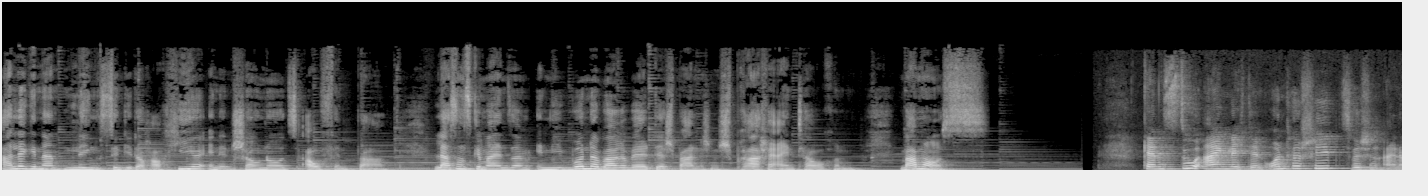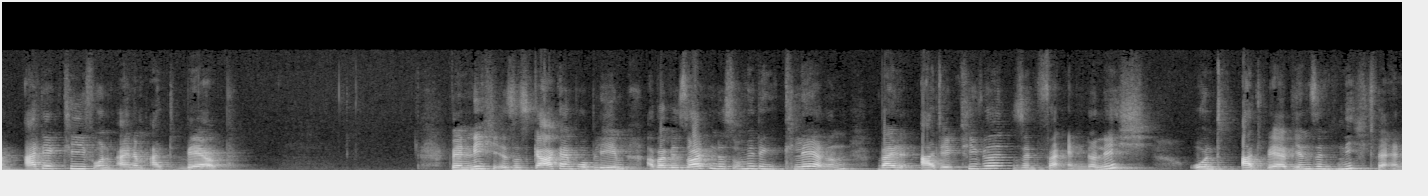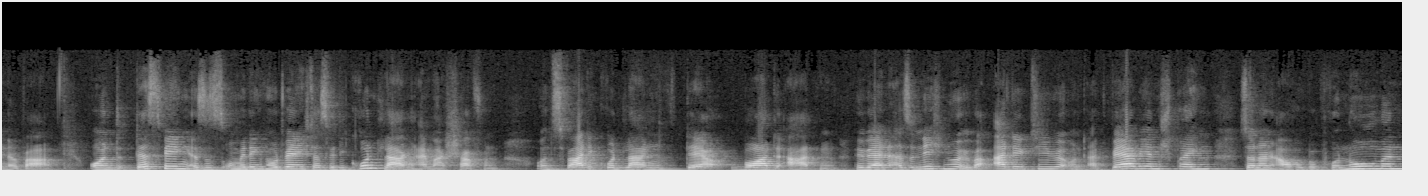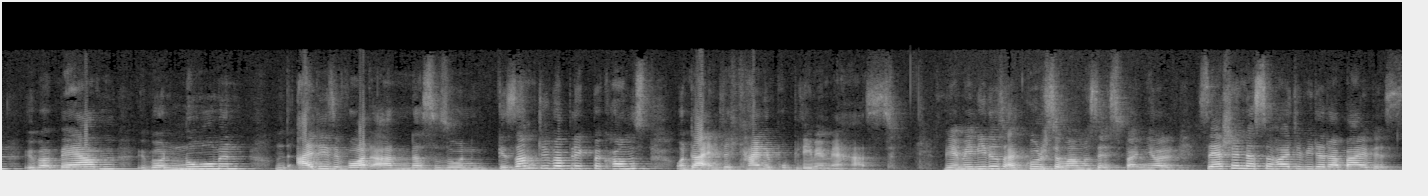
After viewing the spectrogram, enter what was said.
alle genannten Links sind jedoch auch hier in den Show Notes auffindbar. Lass uns gemeinsam in die wunderbare Welt der spanischen Sprache eintauchen. Vamos! Kennst du eigentlich den Unterschied zwischen einem Adjektiv und einem Adverb? Wenn nicht, ist es gar kein Problem, aber wir sollten das unbedingt klären, weil Adjektive sind veränderlich und Adverbien sind nicht veränderbar. Und deswegen ist es unbedingt notwendig, dass wir die Grundlagen einmal schaffen. Und zwar die Grundlagen der Wortarten. Wir werden also nicht nur über Adjektive und Adverbien sprechen, sondern auch über Pronomen, über Verben, über Nomen und all diese Wortarten, dass du so einen Gesamtüberblick bekommst und da endlich keine Probleme mehr hast. Bienvenidos al curso Vamos Español. Sehr schön, dass du heute wieder dabei bist.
